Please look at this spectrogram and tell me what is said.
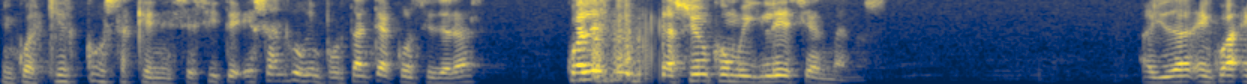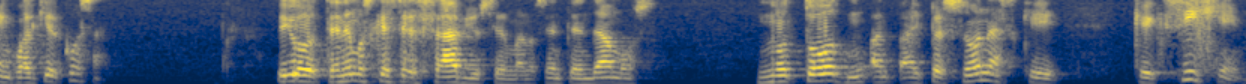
en cualquier cosa que necesite, es algo importante a considerar. ¿Cuál es mi obligación como iglesia, hermanos? Ayudar en, en cualquier cosa. Digo, tenemos que ser sabios, hermanos, entendamos. No todo, hay personas que, que exigen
